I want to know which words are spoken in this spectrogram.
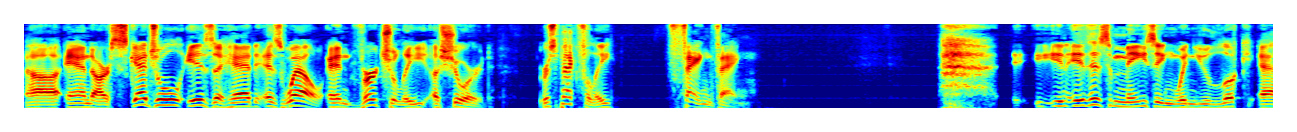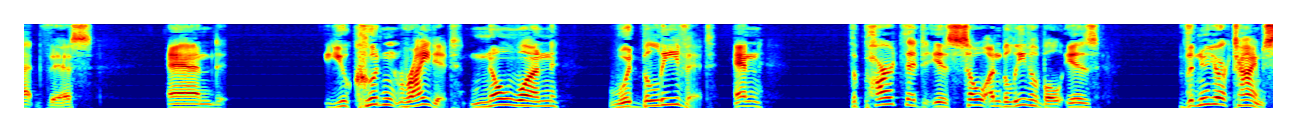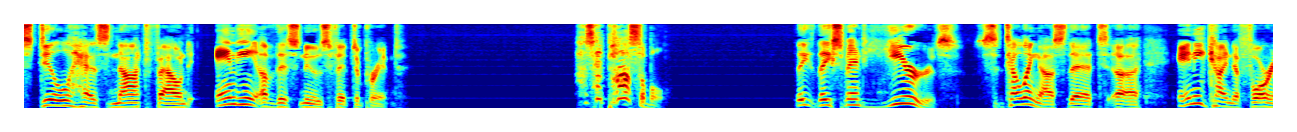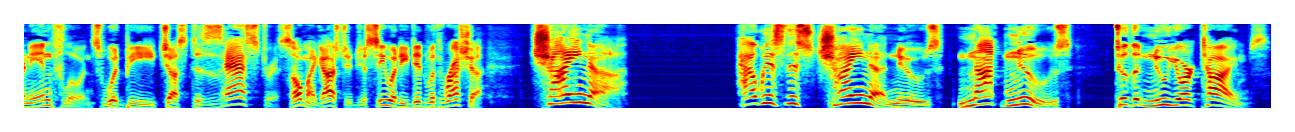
Uh, and our schedule is ahead as well and virtually assured. Respectfully, Fang Fang. It is amazing when you look at this and you couldn't write it. No one would believe it. And the part that is so unbelievable is the New York Times still has not found any of this news fit to print. How's that possible? They, they spent years telling us that uh, any kind of foreign influence would be just disastrous. Oh my gosh, did you see what he did with Russia? China. How is this China news not news to the New York Times?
